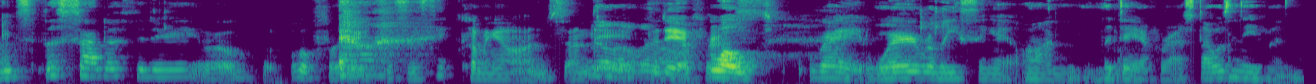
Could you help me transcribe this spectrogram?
It's the Sabbath day. Well, hopefully this is coming out on Sunday, No, the day of rest. Well, right, we're releasing it on the day of rest. That wasn't even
